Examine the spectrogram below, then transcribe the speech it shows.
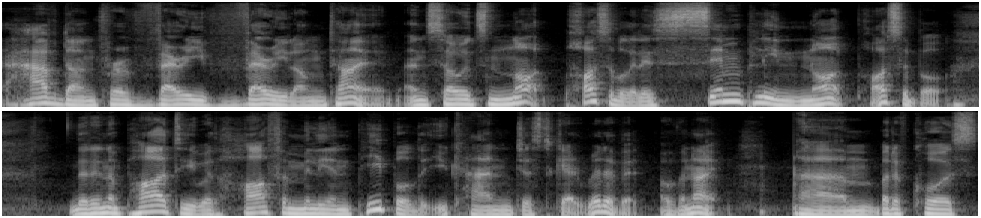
have done for a very very long time. And so it's not possible. It is simply not possible that in a party with half a million people that you can just get rid of it overnight. Um, but of course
